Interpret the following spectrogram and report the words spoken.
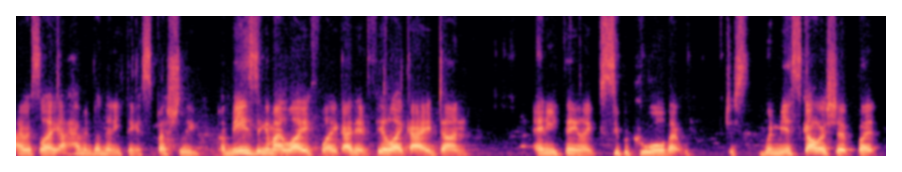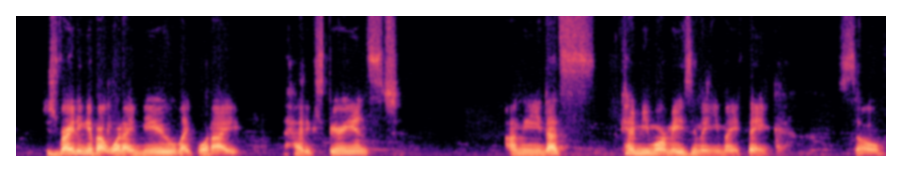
I was like, I haven't done anything especially amazing in my life. Like, I didn't feel like I had done anything like super cool that would just win me a scholarship, but just writing about what I knew, like what I had experienced, I mean, that's can be more amazing than you might think. So,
